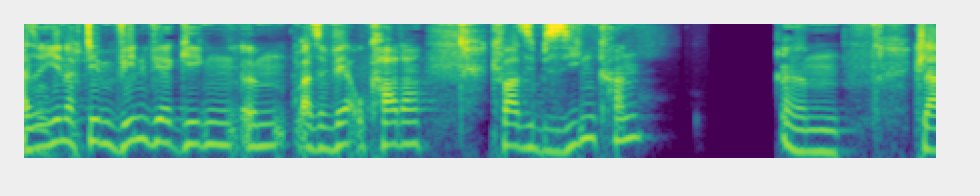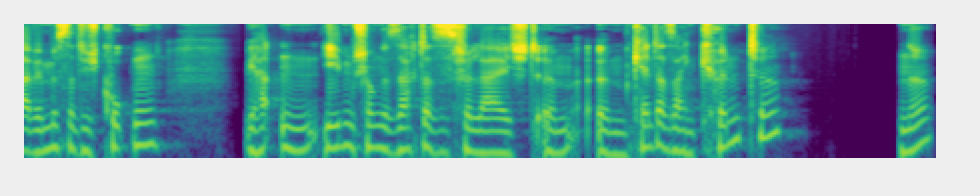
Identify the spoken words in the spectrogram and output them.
Also je nachdem, wen wir gegen, ähm, also wer Okada quasi besiegen kann. Ähm, klar, wir müssen natürlich gucken. Wir hatten eben schon gesagt, dass es vielleicht ähm, ähm Kenta sein könnte. Ne?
